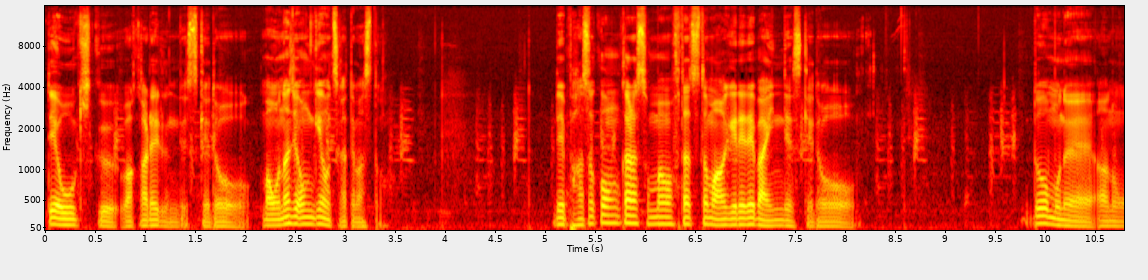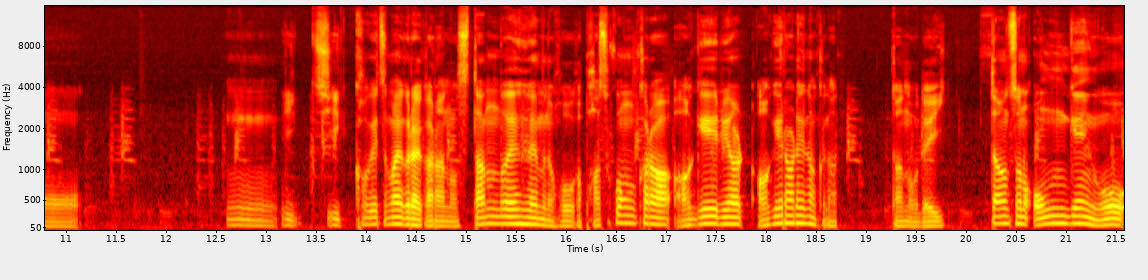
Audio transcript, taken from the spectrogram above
で大きく分かれるんですけど、まあ、同じ音源を使ってますと。で、パソコンからそのまま2つとも上げれればいいんですけど、どうもね、あの、うん、1, 1ヶ月前ぐらいからのスタンド FM の方がパソコンから上げら上げられなくなったので、一旦その音源を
